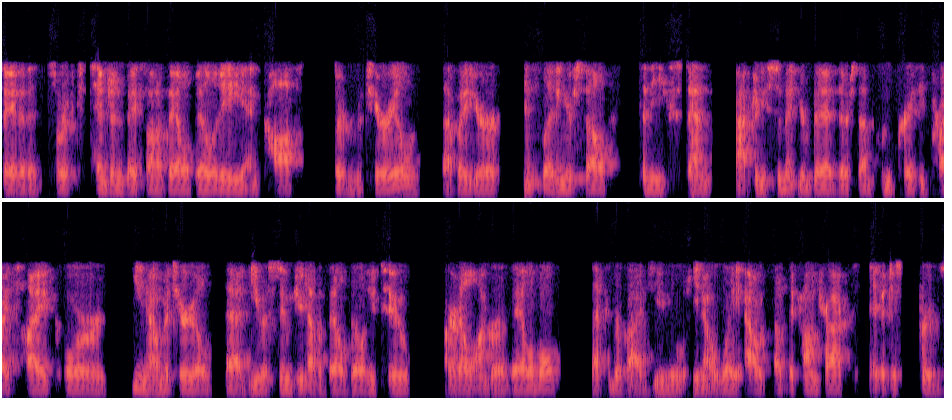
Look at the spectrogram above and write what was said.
say that it's sort of contingent based on availability and cost of certain materials. That way you're insulating yourself to the extent after you submit your bid, there's some crazy price hike or, you know, material that you assumed you'd have availability to are no longer available. That could provide you, you know, way out of the contract if it just proves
